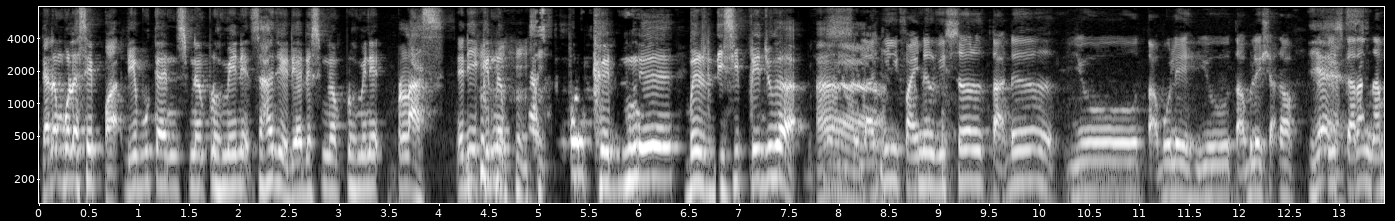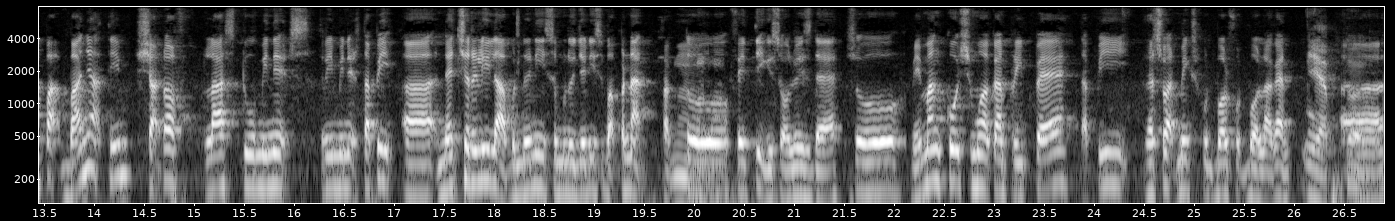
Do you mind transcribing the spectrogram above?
dalam bola sepak dia bukan 90 minit sahaja, dia ada 90 minit plus. Jadi kena plus pun kena berdisiplin juga. Ha. Selagi final whistle tak ada, you tak boleh, you tak boleh shut off. Tapi Yes. sekarang nampak banyak tim shut off last 2 minutes, 3 minutes. Tapi uh, naturally lah benda ni semula jadi sebab penat. Faktor fatigue is always there. So memang coach semua akan prepare tapi that's what makes football football lah kan. Ya, betul. Uh,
